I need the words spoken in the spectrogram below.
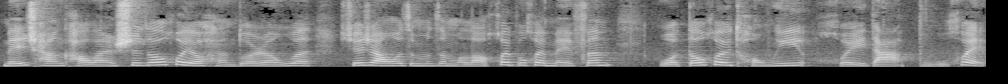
每场考完试都会有很多人问学长我怎么怎么了会不会没分？我都会统一回答不会，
